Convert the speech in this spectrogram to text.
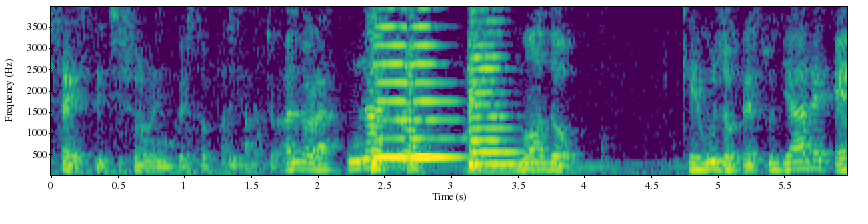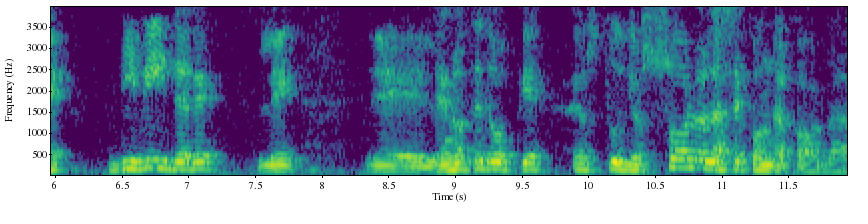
sesti ci sono in questo passaggio. Allora, un altro modo che uso per studiare è dividere le, le, le note doppie e studio solo la seconda corda.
